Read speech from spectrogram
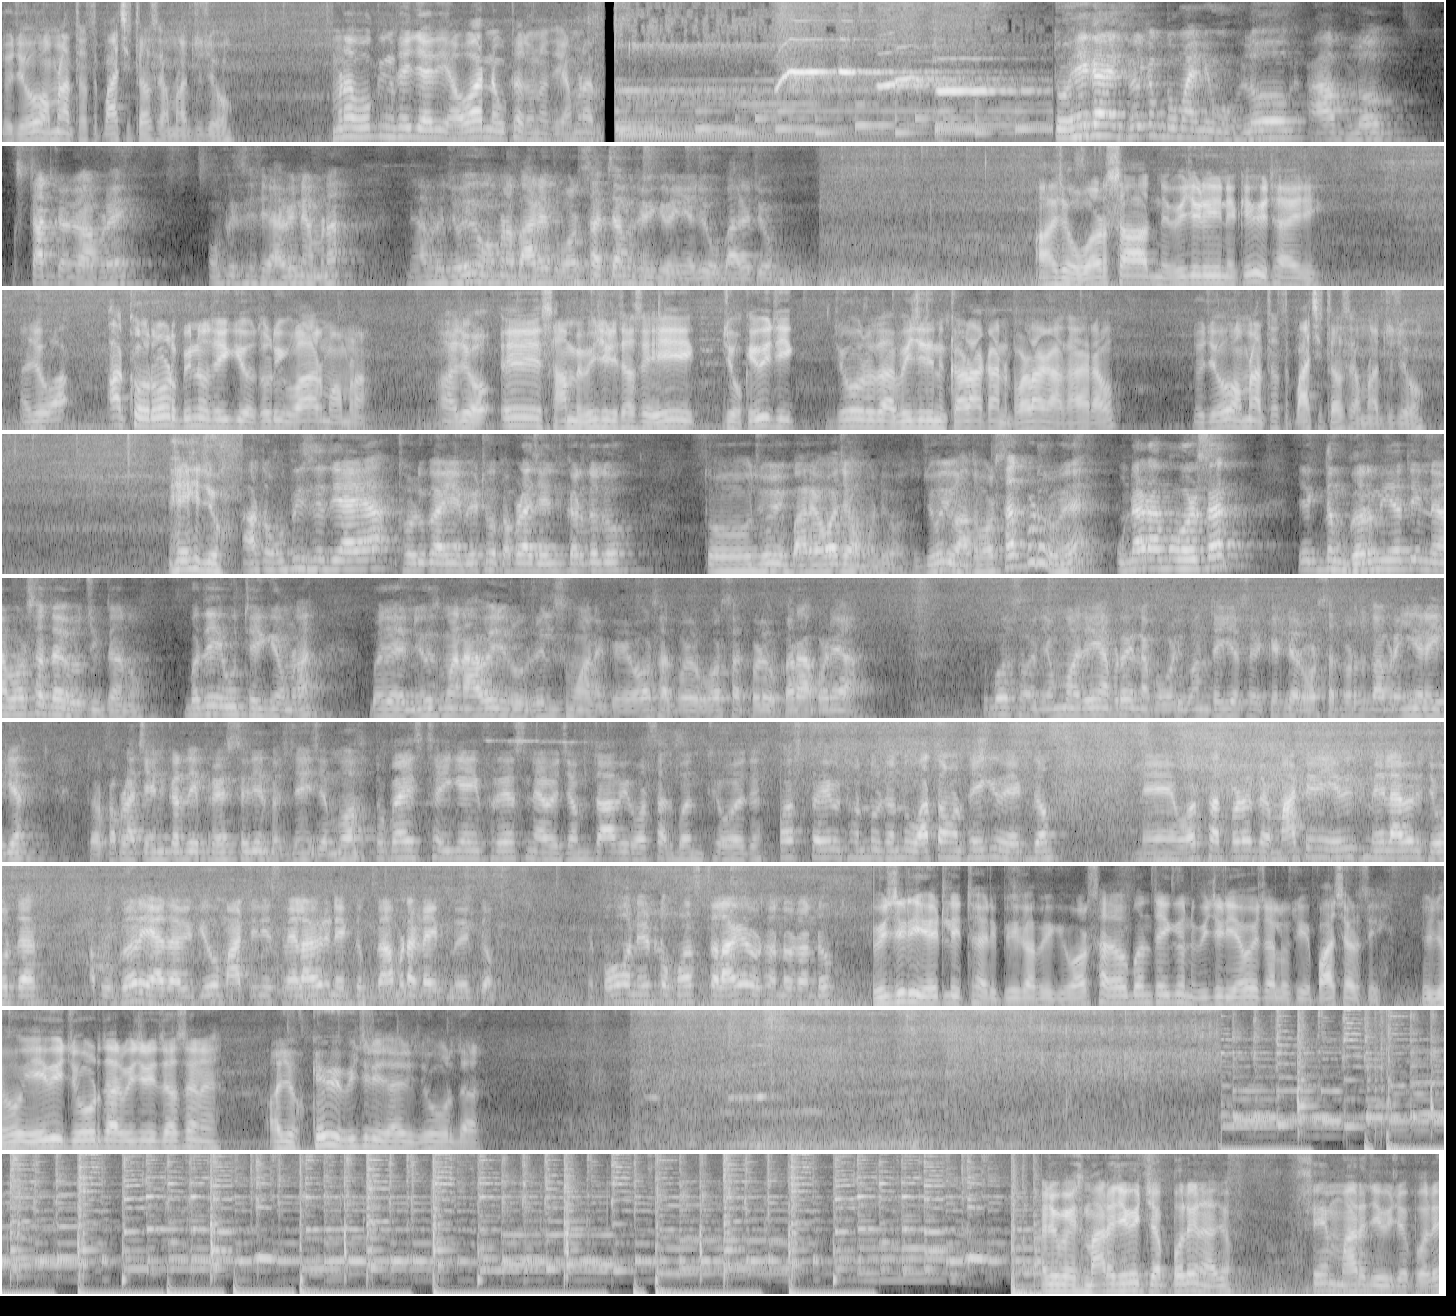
જોજો હમણાં થશે, પાછી થશે, હમણાં જોજો હમણાં વોકિંગ થઈ જાય સવારને ઉઠાતું નથી, હમણાં. તો hey guys welcome to my new vlog આ વ્લોગ સ્ટાર્ટ કર્યો આપણે ઓફિસેથી આવીને હમણાં. ને આપણે જોયું, હમણાં બારે તો વરસાદ ચાલુ થઈ ગયો અહીંયા, જો, બારે જો. આ જો વરસાદ ને વીજળી ને કેવી થાય રહી આ જો આખો રોડ ભીનો થઈ ગયો થોડી વારમાં હમણાં. આ જો એ સામે વીજળી થશે એ જો કેવી થી જોરદાર વીજળીને કડાકા ને ભડાકા થાય રહો તો જો હમણાં થશે, પાછી થશે, હમણાં જોજો એ જો. આ તો ઓફિસેથી આવ્યા થોડુંક અહીંયા બેઠો, કપડાં ચેન્જ કરતો હતો તો જોયું, બારે અવાજ આવવા માંડ્યો. તો જોયું, આ તો વરસાદ પડ્યો હે? ઉનાળામાં વરસાદ. એકદમ ગરમી હતી ને આ વરસાદ આવ્યો ચીકદાનો બધે એવું થઈ ગયું હમણાં. બધે ન્યૂઝમાં આવે જ રીલ્સમાં ને કે વરસાદ પડ્યો વરસાદ પડ્યો, કરા પડ્યા. તો બસ હવે જમવા જઈએ આપણે નાખો વળી બંધ થઈ જશે. કેટલે વરસાદ પડતો તો આપણે અહીંયા રહી ગયા. તો કપડાં ચેન્જ કરી દઈએ ફ્રેશ થઈ જઈએ ને પછી જઈ જમવા. તો ગાઈસ થઈ ગયા ફ્રેશ ને હવે જમતા આવી વરસાદ બંધ થયો હોય તો. મસ્ત એવું ઠંડુ ઠંડુ વાતાવરણ થઈ ગયું એકદમ. ને વરસાદ પડ્યો તો માટીની એવી સ્મેલ આવે જોરદાર. આપણું ઘર યાદ આવી ગયું માટીની સ્મેલ આવે ને એકદમ ગામડા ટાઈપનું એકદમ. પવન એટલો મસ્ત લાગેલો ઠંડો ઠંડો. વીજળી એટલી થઈ ભેગા ભેગી. વરસાદ બંધ થઈ ગયો ને વીજળી હવે ચાલુ થઈ પાછળથી. જો એવી જોરદાર વીજળી થશે ને હજુ કેવી વીજળી થાય જોરદાર. આજો ભાઈ મારે જેવી ચપ્પલ ને આજો. સેમ મારે જેવી ચપ્પલ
